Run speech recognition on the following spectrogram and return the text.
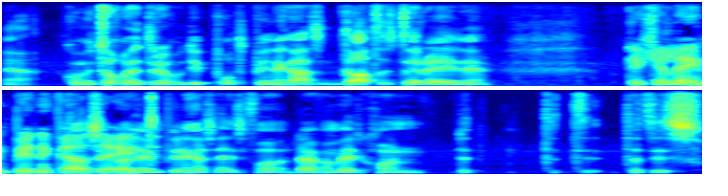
ja. Kom je toch weer terug op die pot pindakaas. Dat is de reden Dat je alleen dat pindakaas ik eet. alleen pindakaas eet. Daarvan weet ik gewoon, dat, dat, dat is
